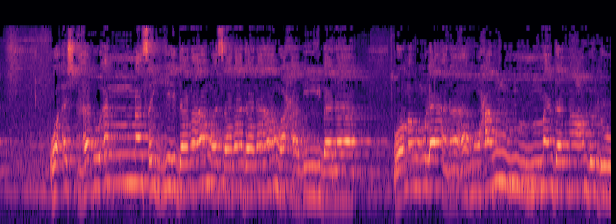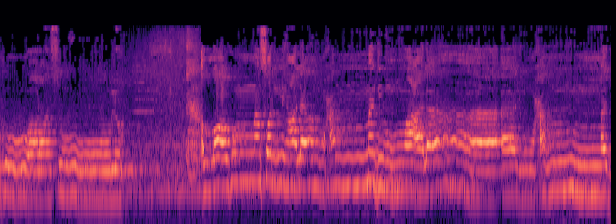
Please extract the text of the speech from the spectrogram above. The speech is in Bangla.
وأشهد أن سيدنا وسندنا وحبيبنا ومولانا محمدا عبده ورسوله. اللهم صل على محمد وعلى آل محمد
